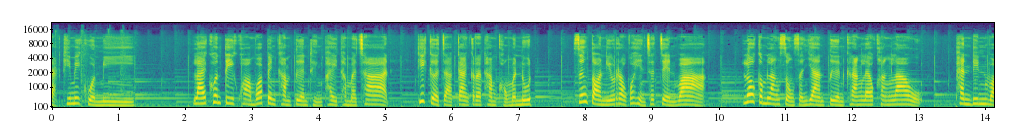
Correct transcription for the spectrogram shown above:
จากที่ไม่ควรมี หลายคนตีความว่าเป็นคำเตือนถึงภัยธรรมชาติ ที่เกิดจากการกระทำของมนุษย์ ซึ่งตอนนี้เราก็เห็นชัดเจนว่า โลกกำลังส่งสัญญาณเตือนครั้งแล้วครั้งเล่า แผ่นดินไหว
